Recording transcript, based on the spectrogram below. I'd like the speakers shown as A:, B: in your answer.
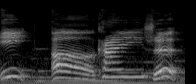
A: 一二开始。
